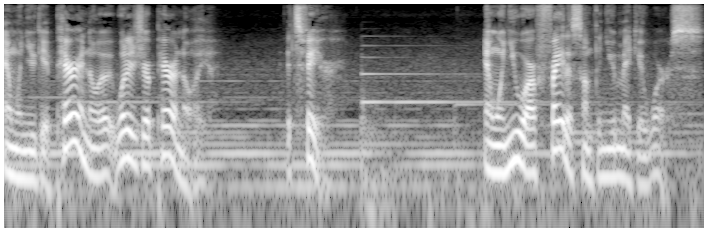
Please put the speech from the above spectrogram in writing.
And when you get paranoid, what is your paranoia? It's fear. And when you are afraid of something, you make it worse.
